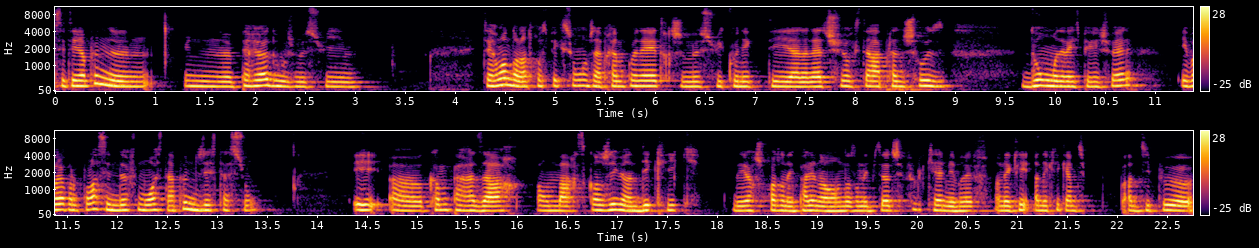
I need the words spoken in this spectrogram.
C'était un peu une, période où je me suis J'étais vraiment dans l'introspection, j'ai appris à me connaître, je me suis connectée à la nature, etc., à plein de choses, dont mon éveil spirituel. Et voilà, pour moi, c'est neuf mois, c'était un peu une gestation. Et euh, comme par hasard, en mars, quand j'ai eu un déclic, d'ailleurs, je crois que j'en ai parlé dans, dans, un épisode, je sais plus lequel, mais bref, un déclic, un, déclic un, petit, un petit peu, euh,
